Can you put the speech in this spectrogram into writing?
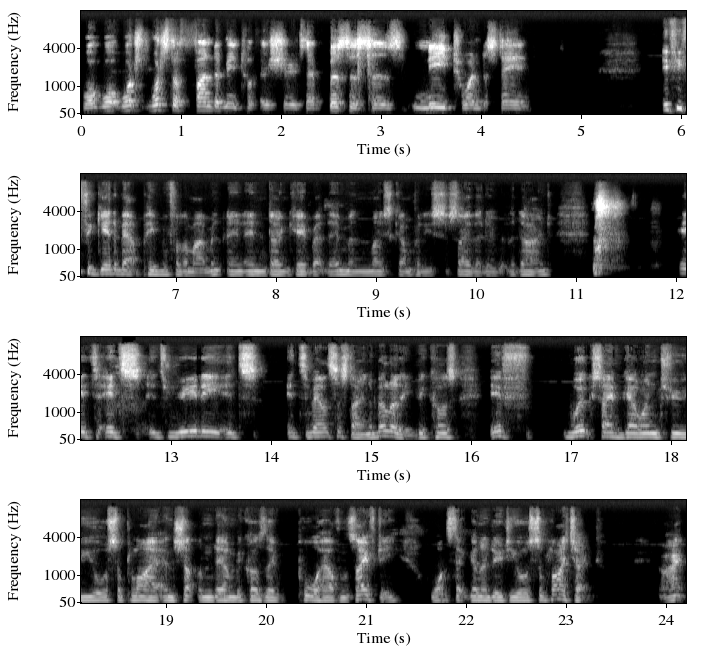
What, what, what's, what's the fundamental issues that businesses need to understand? If you forget about people for the moment and, and don't care about them, and most companies say they do, but they don't, it's it's it's really it's it's about sustainability because if WorkSafe go into your supplier and shut them down because they've poor health and safety, what's that going to do to your supply chain? All right.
